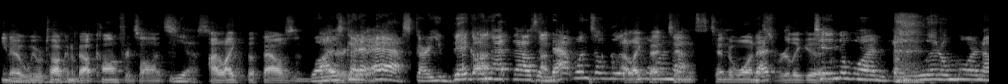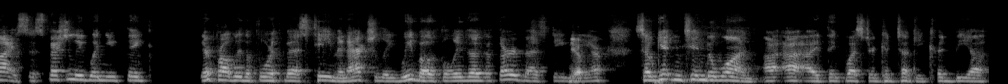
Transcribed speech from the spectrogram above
you know, we were talking about conference odds. Yes. I like the thousand. Well, I was going to ask, are you big on that 1000 that one's a little I like that 10, nice. 10 to 1 that is really good. 10 to 1, a little more nice, especially when you think they're probably the fourth best team. And actually, we both believe they're the third best team yep. here. So getting 10 to 1, I, I, I think Western Kentucky could be a,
